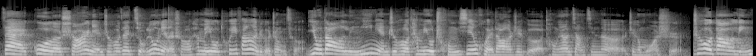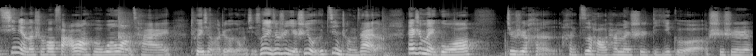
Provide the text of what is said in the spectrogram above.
在过了十二年之后，在九六年的时候，他们又推翻了这个政策，又到了零一年之后，他们又重新回到了这个同样奖金的这个模式。之后到零七年的时候，法网和温网才推行了这个东西，所以就是也是有一个进程在的。但是美国就是很很自豪，他们是第一个实施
